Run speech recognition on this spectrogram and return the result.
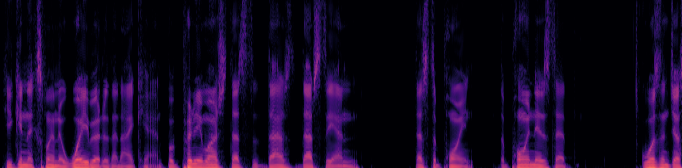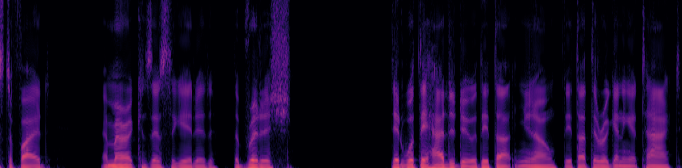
he can explain it way better than I can. But pretty much that's the, that's, that's the end. That's the point. The point is that it wasn't justified. Americans instigated. The British did what they had to do. They thought, you know, they thought they were getting attacked.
